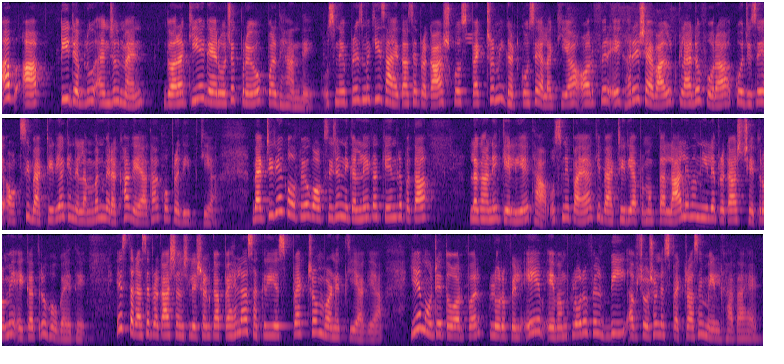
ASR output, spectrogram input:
अब आप टी डब्ल्यू एंजलमैन द्वारा किए गए रोचक प्रयोग पर ध्यान दें। उसने प्रिज्म की सहायता से प्रकाश को स्पेक्ट्रमी घटकों से अलग किया और फिर एक हरे शैवाल क्लैडोफोरा को जिसे ऑक्सी बैक्टीरिया के निलंबन में रखा गया था को प्रदीप्त किया। बैक्टीरिया का उपयोग ऑक्सीजन निकलने का केंद्र पता लगाने के लिए था। उसने पाया कि बैक्टीरिया प्रमुखता लाल एवं नीले प्रकाश क्षेत्रों में एकत्र हो गए थे। इस तरह से प्रकाश संश्लेषण का पहला सक्रिय स्पेक्ट्रम वर्णित किया गया। यह मोटे तौर पर क्लोरोफिल ए एवं क्लोरोफिल बी अवशोषण स्पेक्ट्रा से मेल खाता है।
